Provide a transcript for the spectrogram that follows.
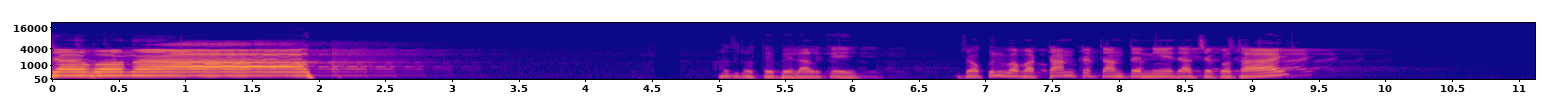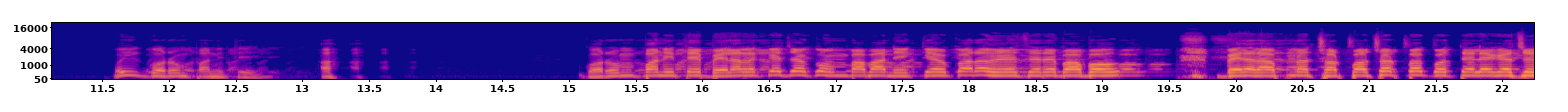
যাব না। হজরতে বেলালকে যখন বাবা টানতে টানতে নিয়ে যাচ্ছে কোথায়? ওই গরম পানিতে। আহ গরম পানিতে বেলালকে যখন বাবা নিক্ষেপ করা হয়েছে রে বাবা, বেলাল আপনার ছটপা ছটপা করতে লেগেছে,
